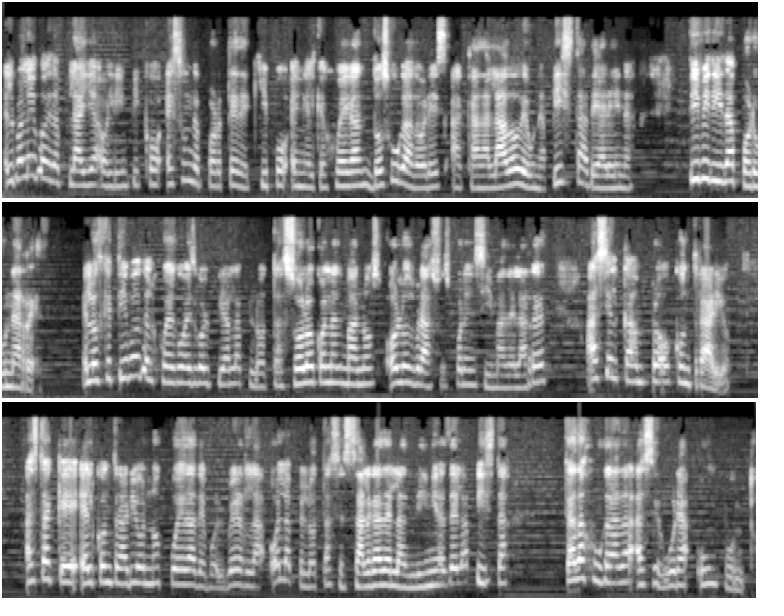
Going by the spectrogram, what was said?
El voleibol de playa olímpico es un deporte de equipo en el que juegan dos jugadores a cada lado de una pista de arena, dividida por una red. El objetivo del juego es golpear la pelota solo con las manos o los brazos por encima de la red hacia el campo contrario, hasta que el contrario no pueda devolverla o la pelota se salga de las líneas de la pista. Cada jugada asegura un punto.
